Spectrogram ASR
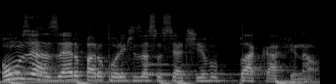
11 a 0 para o Corinthians Associativo, placar final.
